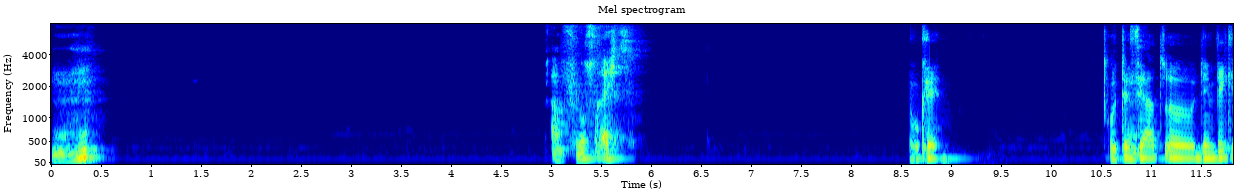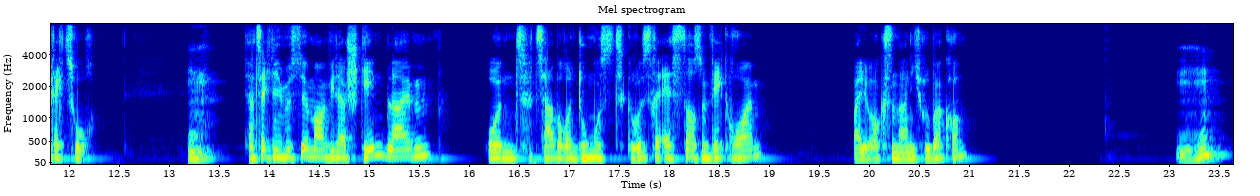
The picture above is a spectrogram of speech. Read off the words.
Mhm. Am Fluss rechts. Okay. Und der Hm. fährt äh, den Weg rechts hoch. Hm. Tatsächlich müsst ihr immer wieder stehen bleiben und Zaberon, du musst größere Äste aus dem Weg räumen, weil die Ochsen da nicht rüberkommen. Mhm.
